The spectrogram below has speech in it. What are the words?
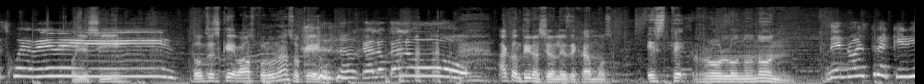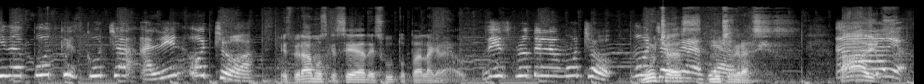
Es jueves. Oye, sí. Entonces, ¿qué? ¿Vamos por unas o qué? ¡Calo, calo! A continuación les dejamos este rolononón. De nuestra querida podcast escucha Alen Ochoa. Esperamos que sea de su total agrado. Disfrútenla mucho. Muchas, gracias. Muchas gracias. Adiós. Adiós.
